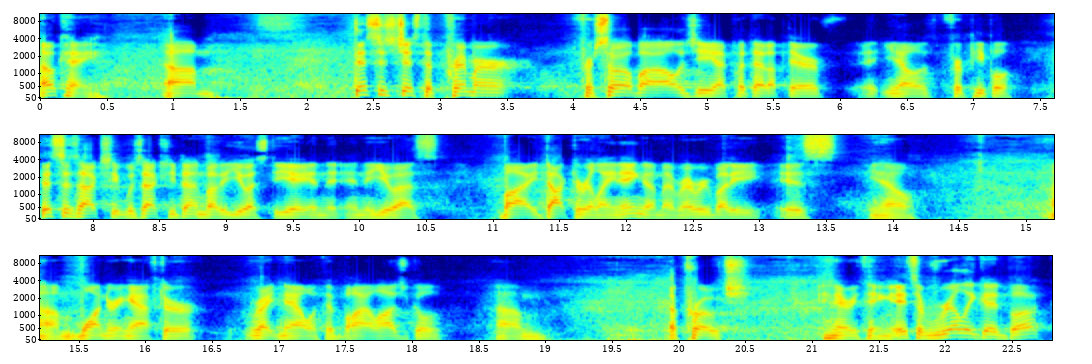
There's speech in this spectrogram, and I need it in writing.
Okay. Um, this is just a primer for soil biology. I put that up there, you know, for people. This is actually was actually done by the USDA in the in the U.S. by Dr. Elaine Ingham. Everybody is, you know, um, wandering after right now with the biological um, approach and everything. It's a really good book,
